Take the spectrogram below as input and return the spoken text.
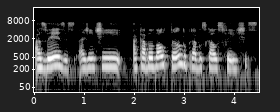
às vezes, a gente acaba voltando para buscar os feixes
